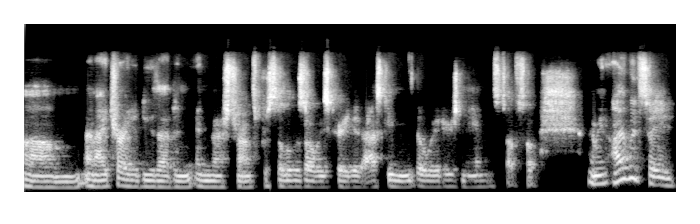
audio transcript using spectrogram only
Um, and I try to do that in, in restaurants. Priscilla was always great at asking the waiter's name and stuff. So, I mean, I would say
